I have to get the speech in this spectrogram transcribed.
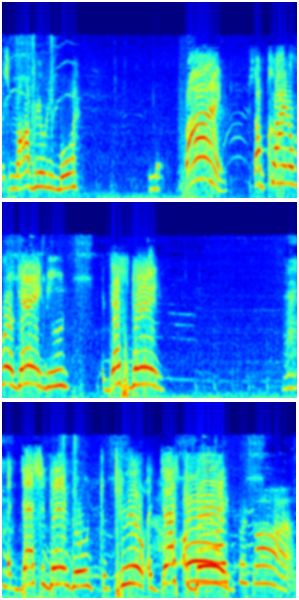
It's my building, boy. Fine. Stop crying over a game, dude. That's a game. That's a game, dude. To kill. That's the game. Oh, I forgot.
